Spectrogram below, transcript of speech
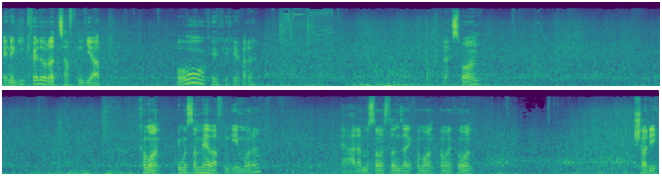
Energiequelle oder zapfen die ab? Oh, okay, okay, okay, warte. Nice one. Come on. Hier muss noch mehr Waffen geben, oder? Ja, da muss noch was drin sein. Come on, come on, come on. Shoddy.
